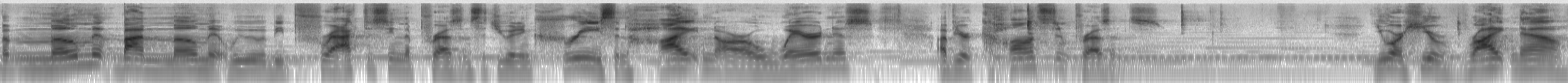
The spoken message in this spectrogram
but moment by moment, we would be practicing the presence, that you would increase and heighten our awareness of your constant presence. You are here right now.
